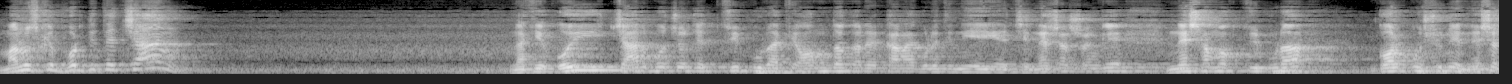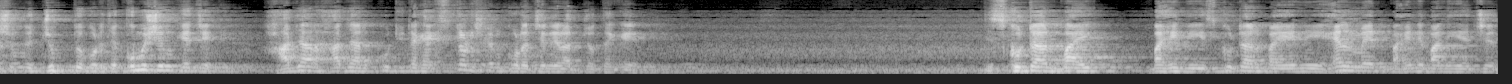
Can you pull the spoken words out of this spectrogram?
মানুষকে ভোট দিতে চান? নাকি ওই চার বছর যে ত্রিপুরাকে অন্ধকারের কানাগড়িতে নিয়ে গেছে নেশার সঙ্গে নেশামক ত্রিপুরা, গল্প শুনে নেশার সঙ্গে যুক্ত করেছে, কমিশন খেয়েছে, হাজার হাজার কোটি টাকা এক্সটেনশন করেছেন এ রাজ্য থেকে। স্কুটার বাইক বাহিনী, স্কুটার বাহিনী, হেলমেট বাহিনী বানিয়েছেন।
